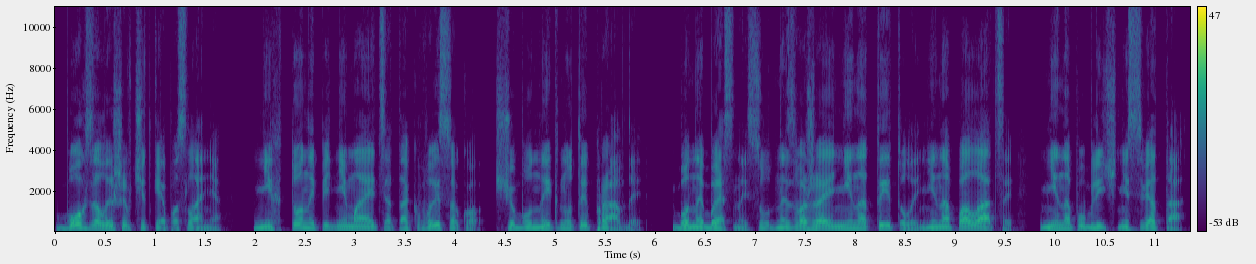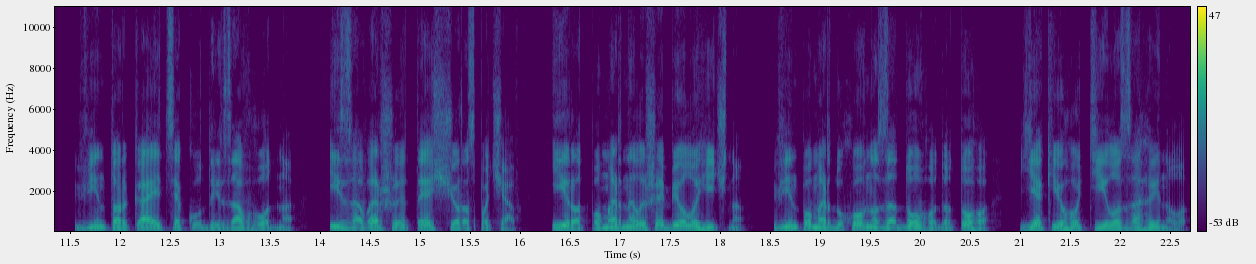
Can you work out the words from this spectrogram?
Бог залишив чітке послання ніхто не піднімається так високо, щоб уникнути правди, бо небесний суд не зважає ні на титули, ні на палаци, ні на публічні свята. Він торкається куди завгодно і завершує те, що розпочав. Ірод помер не лише біологічно, він помер духовно задовго до того, як його тіло загинуло.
